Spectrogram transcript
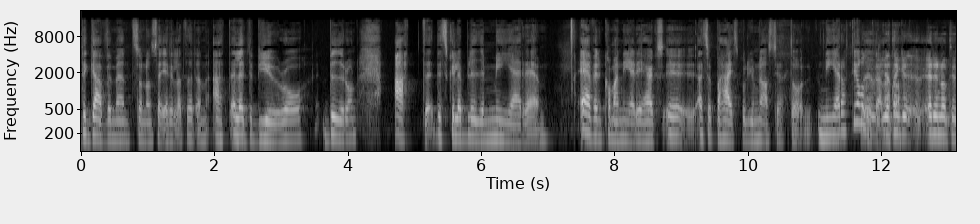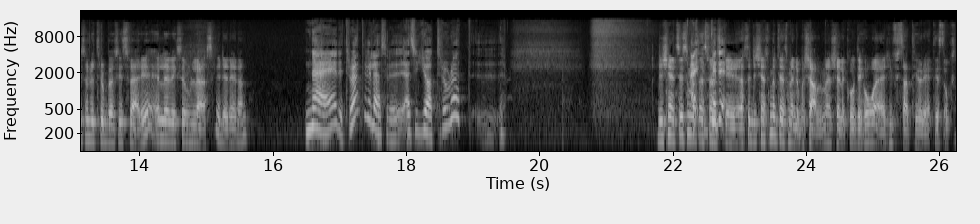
the government som de säger hela tiden, att, eller the bureau, byrån, att det skulle bli mer eh, även komma ner i högs, eh, alltså på high school, gymnasiet och neråt i åldrarna. Jag tänker, är det någonting som du tror behövs i Sverige eller liksom löser vi det redan? Nej, det tror jag inte vi löser det. Alltså jag tror att... Det känns ju som att, Nej, svenska, det... Alltså det känns som att det som händer på Chalmers eller KTH är hyfsat teoretiskt också.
